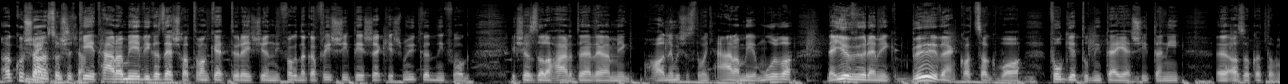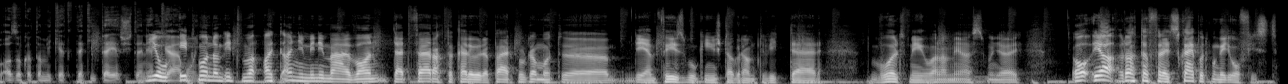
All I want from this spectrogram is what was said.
Akkor sanszos, hogy két-három évig az S62-re is jönni fognak a frissítések, és működni fog, és ezzel a hardware még, ha nem is azt mondom, hogy három év múlva, de jövőre még bőven kacagva fogja tudni teljesíteni azokat, azokat amiket neki teljesíteni Jó, kell. itt mondom, itt, itt annyi minimál van, tehát felraktak előre pár programot, uh, ilyen Facebook, Instagram, Twitter, volt még valami, azt mondja, hogy Ó, ja, raktak fel egy Skype-ot, meg egy Office-t.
